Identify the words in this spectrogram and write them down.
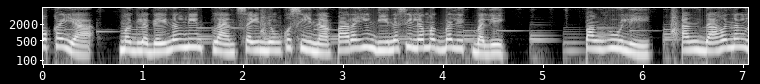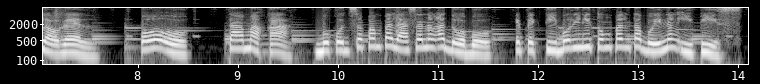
O kaya, maglagay ng mint plant sa inyong kusina para hindi na sila magbalik-balik. Panghuli, ang dahon ng laurel. Oo, tama ka. Bukod sa pampalasa ng adobo, epektibo rin itong pantaboy ng ipis.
